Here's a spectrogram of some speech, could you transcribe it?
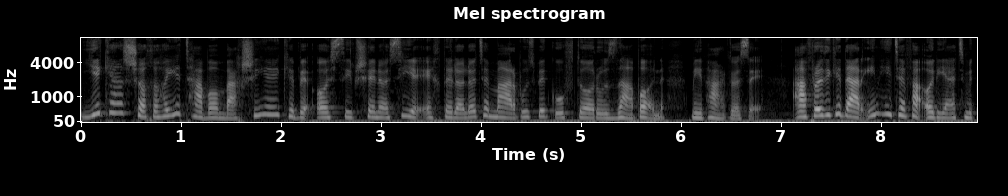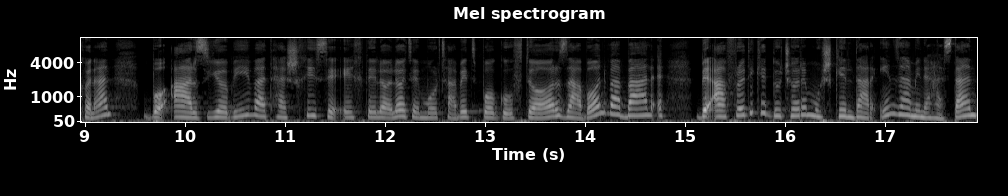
یکی از شاخه های توانبخشیه که به آسیب شناسی اختلالات مربوط به گفتار و زبان می‌پردازه. افرادی که در این هیته فعالیت می‌کنن با ارزیابی و تشخیص اختلالات مرتبط با گفتار، زبان و بلع به افرادی که دچار مشکل در این زمینه هستند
